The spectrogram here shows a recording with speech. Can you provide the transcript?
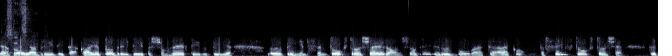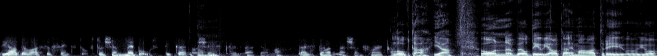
jā tajā brīdī. Tā kā, ja to brīdi īpašuma vērtība bija, uh, pieņemsim, 1000 eiro un šobrīd ir uzbūvēta ēka par 100 tūkstošiem, tad jādalās ar 100 tūkstošiem nebūs tikai no šīs uh -huh. vērtējumā daļas dāvināšanas laika. Lūk tā, jā. Un vēl divi jautājumi ātri, jo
